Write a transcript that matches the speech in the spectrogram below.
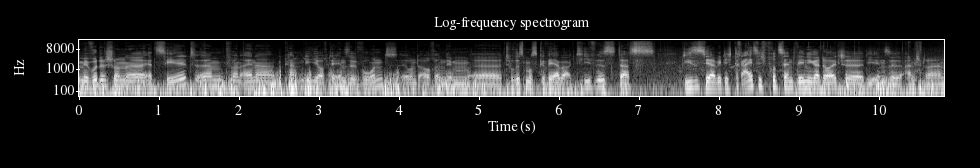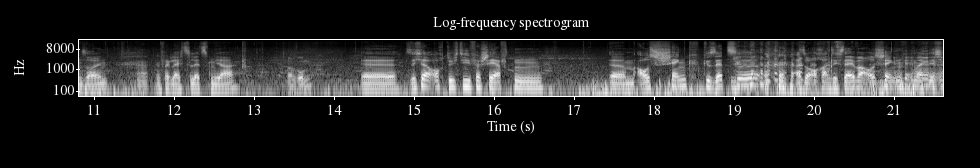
mir wurde schon äh, erzählt ähm, von einer Bekannten, die hier auf der Insel wohnt und auch in dem äh, Tourismusgewerbe aktiv ist, dass dieses Jahr wirklich 30 Prozent weniger Deutsche die Insel ansteuern sollen Ja. im Vergleich zu letztem Jahr. Warum? Äh, sicher auch durch die verschärften ähm, Ausschenkgesetze, also auch an sich selber ausschenken, meine ich.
